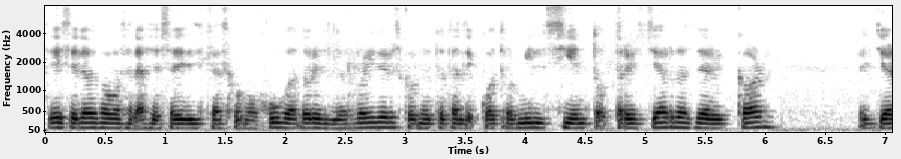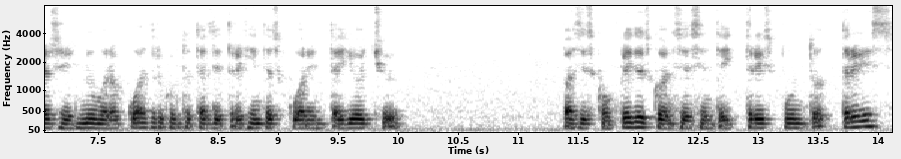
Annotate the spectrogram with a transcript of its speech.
De este lado vamos a las estadísticas como jugadores de los Raiders con un total de 4.103 yardas. Derek Carr, el jersey número 4 con un total de 348 pases completos con 63.3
